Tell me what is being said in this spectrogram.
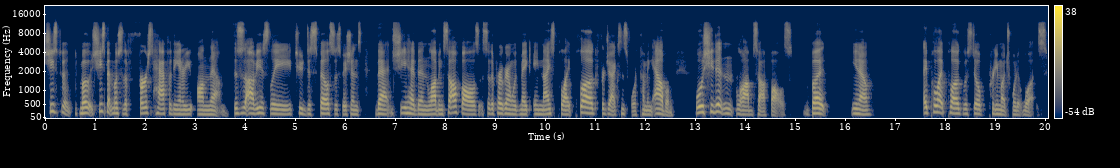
She spent mo- she spent most of the first half of the interview on them. This is obviously to dispel suspicions that she had been lobbing softballs so the program would make a nice polite plug for Jackson's forthcoming album. Well, she didn't lob softballs, but you know, a polite plug was still pretty much what it was.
